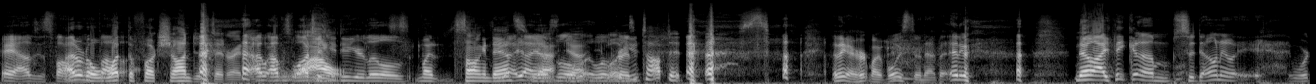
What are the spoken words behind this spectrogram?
Hey, I was just following. I don't know follow- what the fuck Sean just did right now. I was watching you do your little. my song and dance. yeah, yeah, it's a little- a little Well, crazy. You topped it. I think I hurt my voice doing that, but anyway. no, I think um, Sedona. We're,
